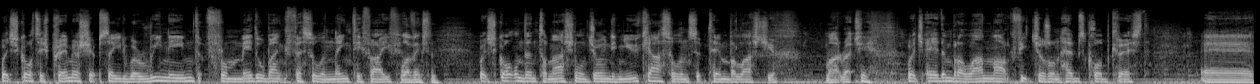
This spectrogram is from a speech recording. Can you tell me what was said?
Which Scottish Premiership side were renamed from Meadowbank Thistle in 95? Livingston. Which Scotland international joined Newcastle in September last year? Matt Ritchie. Which Edinburgh landmark features on Hibs club crest? Uh,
